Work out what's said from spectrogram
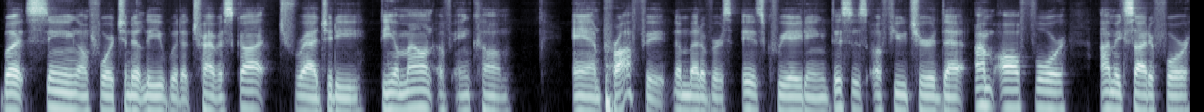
but seeing, unfortunately, with a Travis Scott tragedy, the amount of income and profit the metaverse is creating, this is a future that I'm all for. I'm excited for,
